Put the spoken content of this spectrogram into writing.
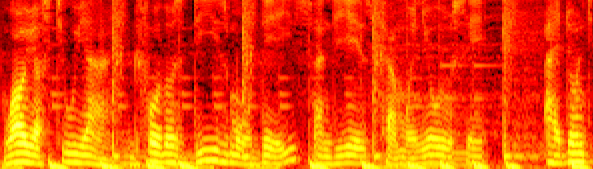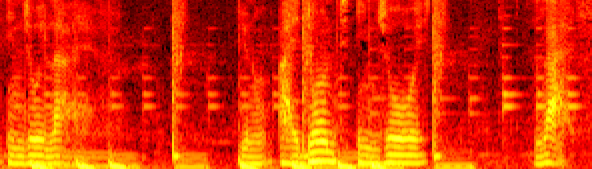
while you are still young before those dismal days and years come when you will say i don't enjoy life you know i don't enjoy life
